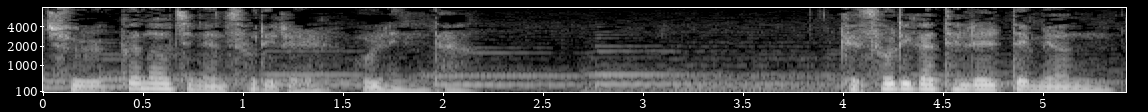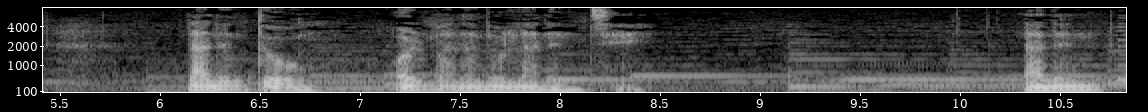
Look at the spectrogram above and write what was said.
줄 끊어지는 소리를 울린다. 그 소리가 들릴 때면 나는 또 얼마나 놀라는지. 나는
